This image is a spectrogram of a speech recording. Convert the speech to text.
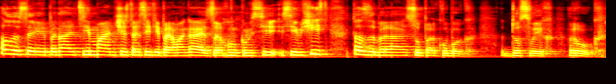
Але в серії пенальті Манчестер Сіті перемагає з рахунком 7-6 та забирає суперкубок до своїх рук.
